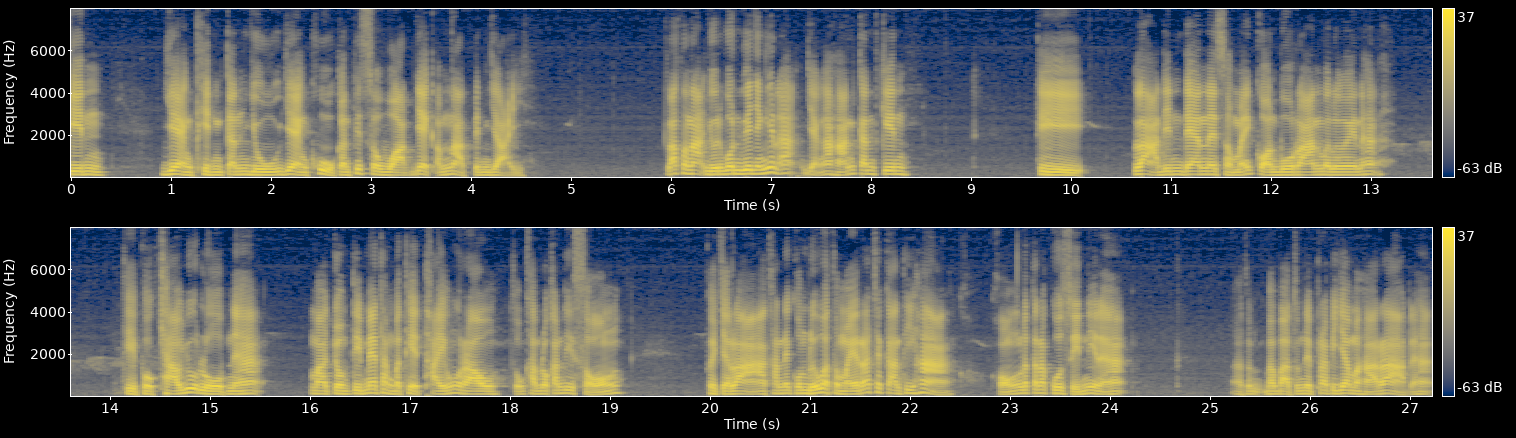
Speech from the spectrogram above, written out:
กิน แย่งถิ่นกันอยู่ แย่งคู่กันพิศวาสแยกอำนาจเป็นใหญ่ ลักษณะอยู่ในวนเวียนอย่างนี้นะแย่งอาหารกันกิน ที่ล่าดินแดนในสมัยก่อนโบราณมาเลยนะฮะที่พวกชาวยุโรปนะฮะมาโจมตีแม้ทั้งประเทศไทยของเรา สงครามโลกครั้งที่สองเพื่อจะล่าอาคารในคมหรือว่าสมัยรัชกาลที่ห้า ของรัตนโกสินทร์นี่นะฮะอ่าพระบาทสมเด็จพระพิยมหาราชนะฮะ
